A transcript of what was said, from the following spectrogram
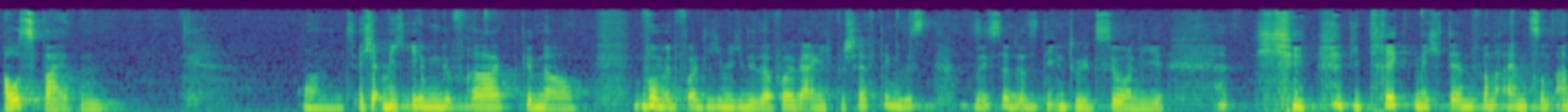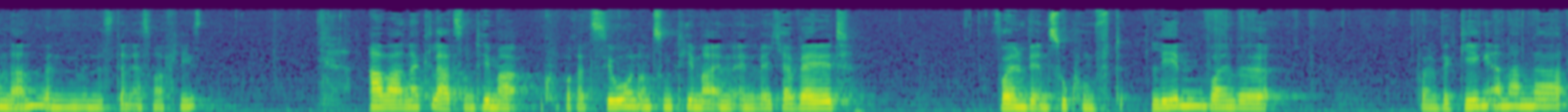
ausweiten. Und ich habe mich eben gefragt, genau, womit wollte ich mich in dieser Folge eigentlich beschäftigen? Siehst, siehst du, das ist die Intuition, die, die, die, trägt mich denn von einem zum anderen, wenn, wenn es dann erstmal fließt. Aber na klar, zum Thema Kooperation und zum Thema, in, in welcher Welt wollen wir in Zukunft leben? Wollen wir, wollen wir gegeneinander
